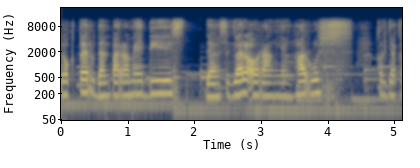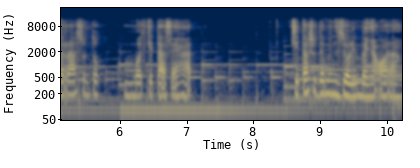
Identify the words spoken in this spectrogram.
dokter dan para medis dan segala orang yang harus kerja keras untuk membuat kita sehat. Kita sudah menzolimi banyak orang.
